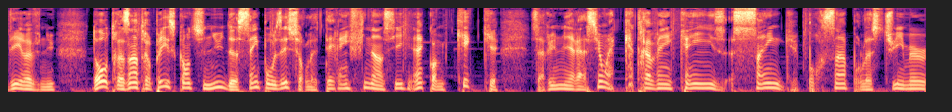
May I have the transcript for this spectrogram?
des revenus. D'autres entreprises continuent de s'imposer sur le terrain financier, hein, comme Kik, sa rémunération à 95,5% pour le streamer,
